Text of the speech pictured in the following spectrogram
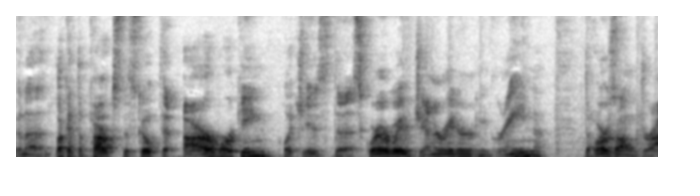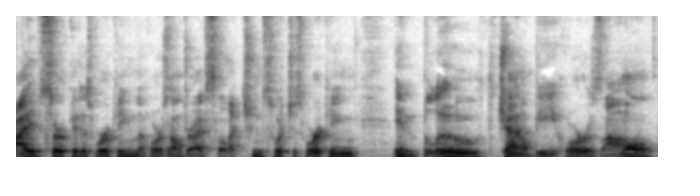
I'm gonna look at the parts of the scope that are working, which is the square wave generator in green, the horizontal drive circuit is working, the horizontal drive selection switch is working. In blue, the channel B horizontal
